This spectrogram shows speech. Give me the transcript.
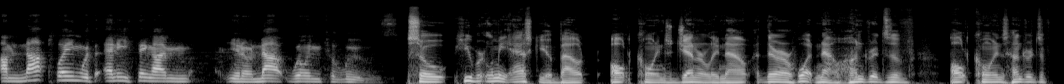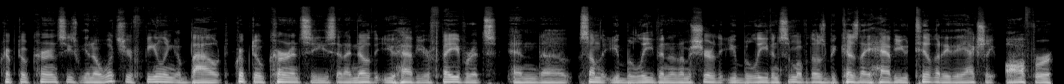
I'm not playing with anything. I'm you know not willing to lose. So Hubert, let me ask you about altcoins generally. Now there are what now hundreds of altcoins, hundreds of cryptocurrencies. You know, what's your feeling about cryptocurrencies? And I know that you have your favorites and uh, some that you believe in, and I'm sure that you believe in some of those because they have utility. They actually offer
